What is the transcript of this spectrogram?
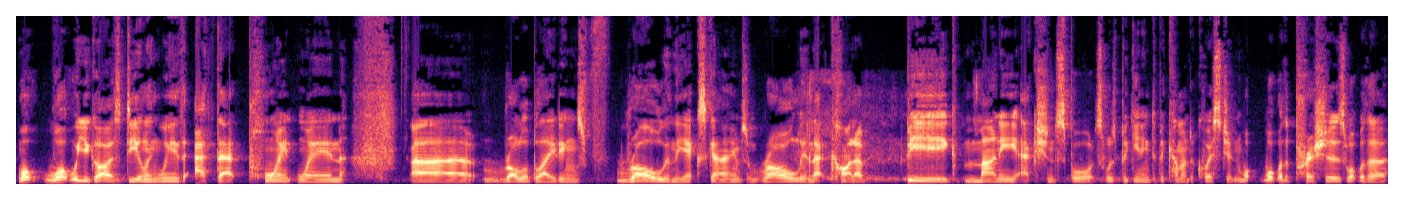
what what were you guys dealing with at that point when uh, rollerblading's role in the X Games and role in that kind of big money action sports was beginning to become under question. What, what were the pressures? What were the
